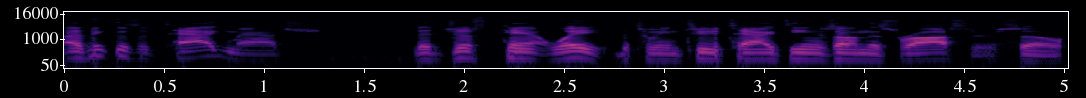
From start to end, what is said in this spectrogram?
I think there's a tag match that just can't wait between two tag teams on this roster. So,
